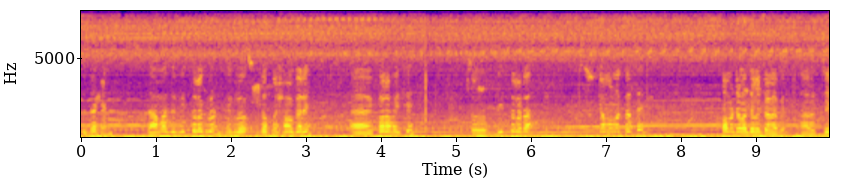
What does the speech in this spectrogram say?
তো দেখেন আমার যে বীজতলাগুলো এগুলো যত্ন সহকারে করা হয়েছে। তো বিস্তলাটা কেমন লাগতেছে? কমেন্টের মাধ্যমে জানাবেন। আর হচ্ছে,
